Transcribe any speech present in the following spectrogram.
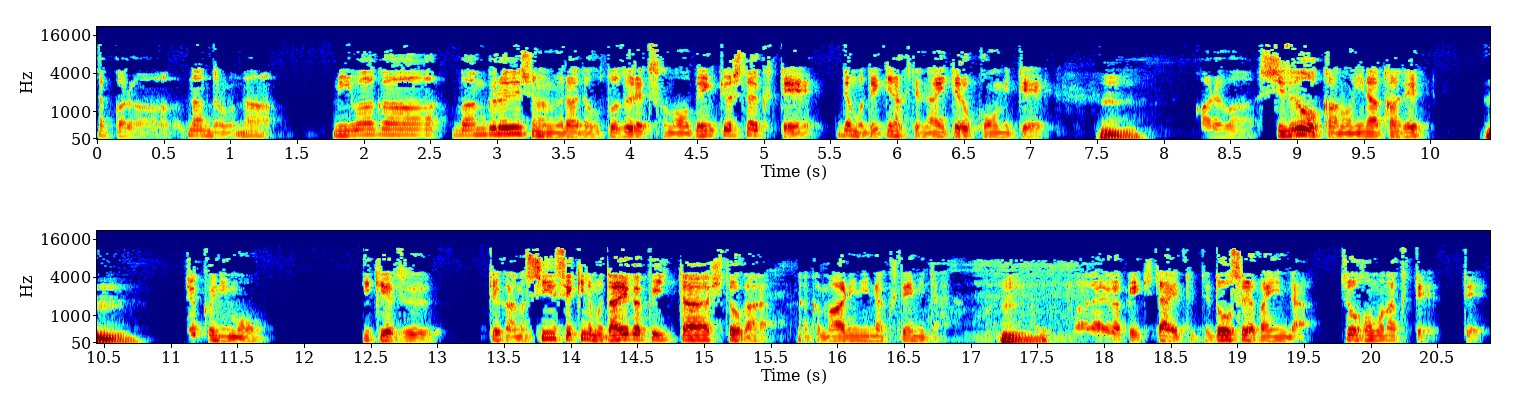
だから、なんだろうな、三輪がバングラデシュの村で訪れて、その勉強したくて、でもできなくて泣いてる子を見て、うん。彼は静岡の田舎で、うん。塾にも行けず、っていうかあの親戚にも大学行った人がなんか周りにいなくてみたいな。うん。まあ大学行きたいって言ってどうすればいいんだ？情報もなくてって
